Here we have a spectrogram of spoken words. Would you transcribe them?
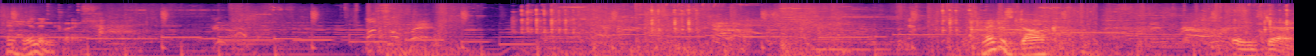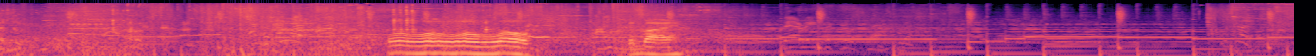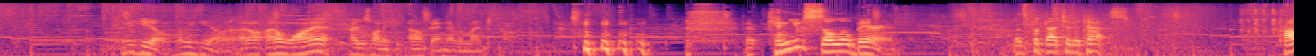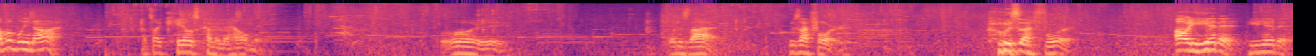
Can't hit anything. Can I just dunk? Oh, he's dead. Whoa, whoa, whoa, whoa. Goodbye. Let me heal. Let me heal. I don't. I don't want it. I just want to. Heal. Okay, never mind. Can you solo Baron? Let's put that to the test. Probably not. That's why Kayle's coming to help me. Oi. What is that? Who's that for? Who's that for? Oh, he hit it. He hit it.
